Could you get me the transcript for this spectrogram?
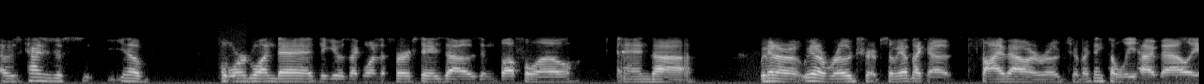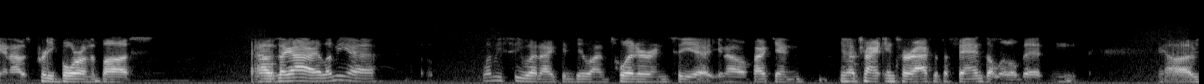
I was kind of just you know bored one day. I think it was like one of the first days I was in Buffalo, and uh, we had a we had a road trip. So we had like a five hour road trip. I think to Lehigh Valley, and I was pretty bored on the bus. I was like, all right, let me uh, let me see what I can do on Twitter and see uh, you know if I can you know try and interact with the fans a little bit. And you know, I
